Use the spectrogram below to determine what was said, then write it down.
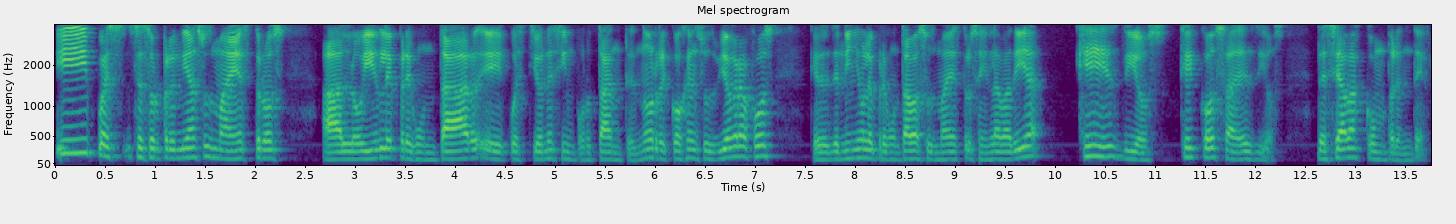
y pues se sorprendían sus maestros al oírle preguntar eh, cuestiones importantes, ¿no? Recogen sus biógrafos que desde niño le preguntaba a sus maestros en la abadía, ¿qué es Dios? ¿Qué cosa es Dios? Deseaba comprender.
